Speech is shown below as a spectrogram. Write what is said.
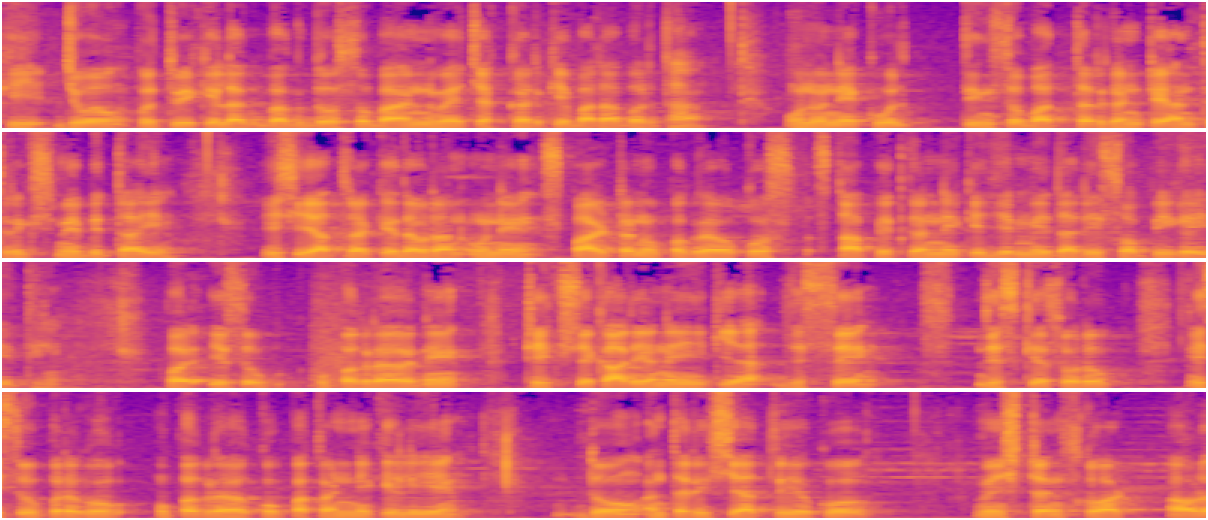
की, जो पृथ्वी के लगभग दो सौ बानवे चक्कर के बराबर था। उन्होंने कुल तीन सौ बहत्तर घंटे अंतरिक्ष में बिताए। इस यात्रा के दौरान उन्हें स्पार्टन उपग्रह को स्थापित करने की ज़िम्मेदारी सौंपी गई थी, पर इस उपग्रह ने ठीक से कार्य नहीं किया, जिससे जिसके स्वरूप इस उपग्रह उपग्रह को पकड़ने के लिए दो अंतरिक्ष यात्रियों को विंस्टन स्कॉट और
